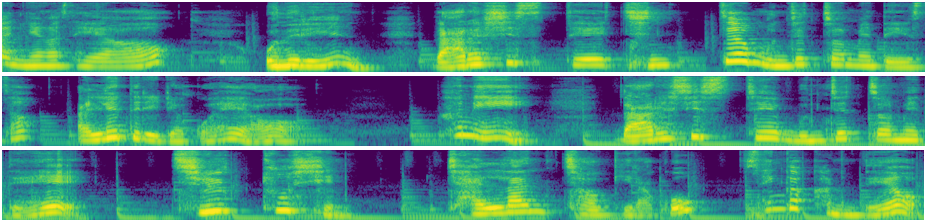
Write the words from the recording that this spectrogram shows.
안녕하세요. 오늘은 나르시스트의 진짜 문제점에 대해서 알려드리려고 해요. 흔히 나르시스트의 문제점에 대해 질투심, 잘난 척이라고 생각하는데요.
